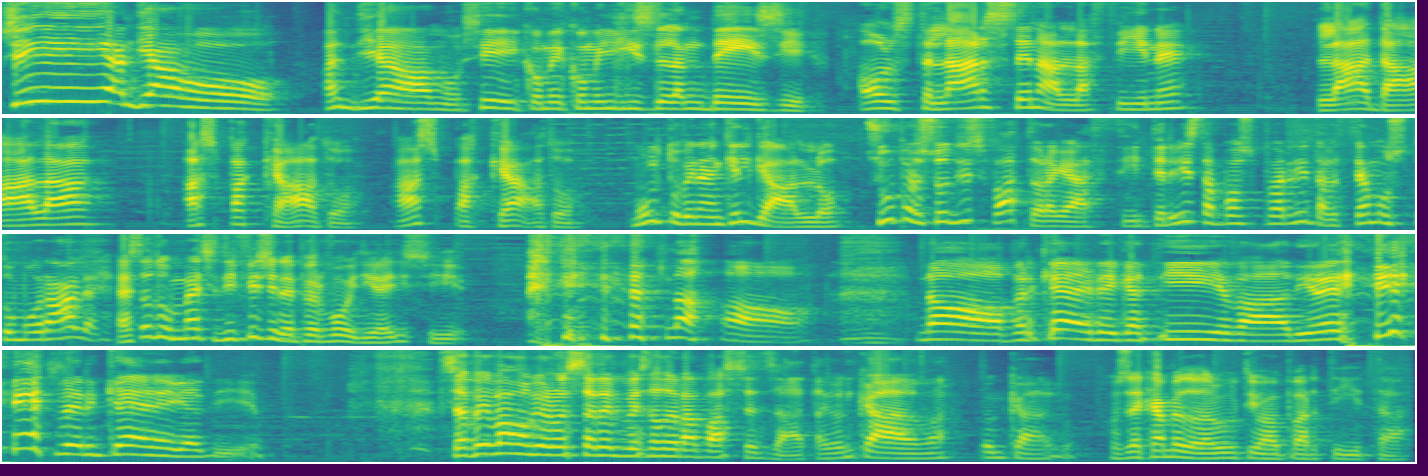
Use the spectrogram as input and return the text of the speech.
Sì, andiamo! Andiamo, sì, come, come gli islandesi. Holst Larsen alla fine, la da ala, ha spaccato. Ha spaccato. Molto bene anche il Gallo. Super soddisfatto, ragazzi. Intervista post partita, alziamo sto morale. È stato un match difficile per voi, direi di sì. no, no, perché è negativa? Direi perché è negativa. Sapevamo che non sarebbe stata una passeggiata, con calma, con calma. Cos'è cambiato dall'ultima partita?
